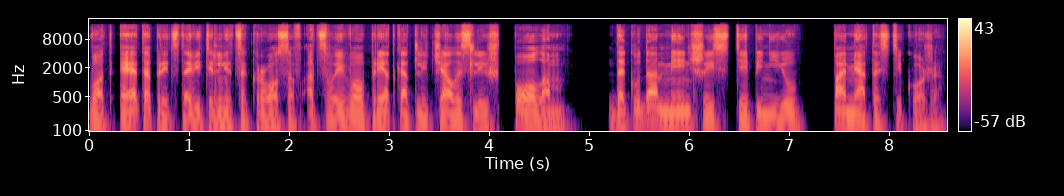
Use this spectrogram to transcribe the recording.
Вот эта представительница кроссов от своего предка отличалась лишь полом, да куда меньшей степенью помятости кожи.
